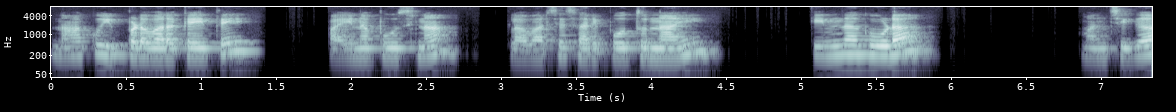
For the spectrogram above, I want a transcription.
నాకు ఇప్పటివరకైతే పైన పూసిన ఫ్లవర్సే సరిపోతున్నాయి. కింద కూడా మంచిగా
